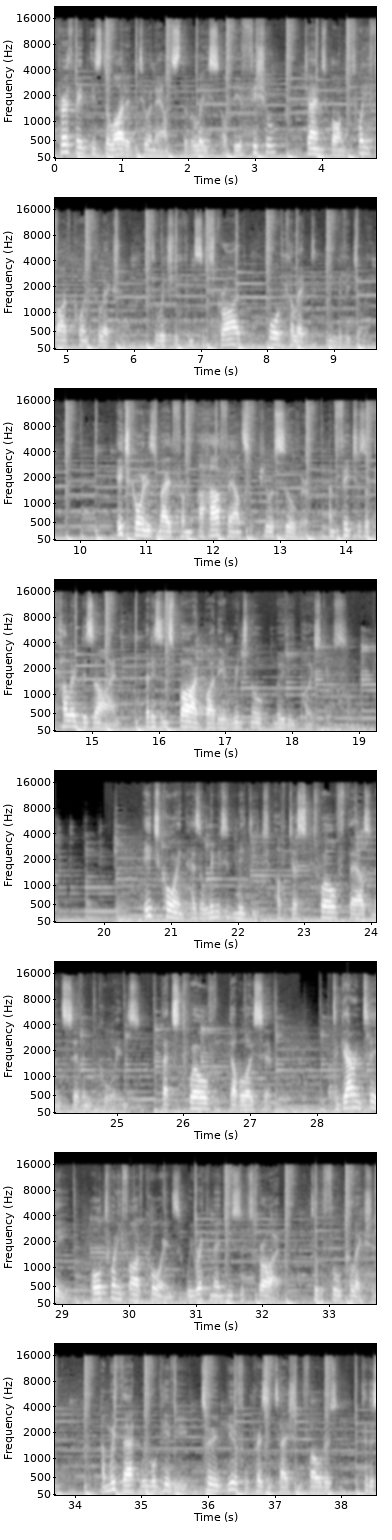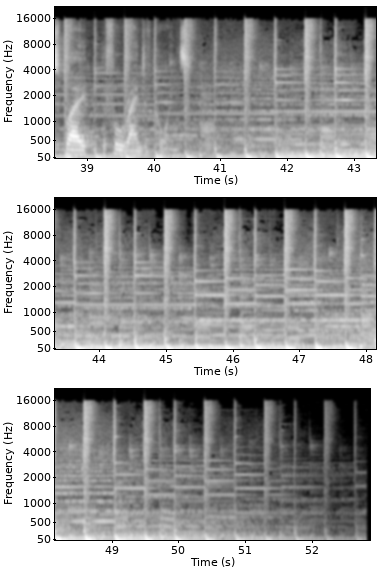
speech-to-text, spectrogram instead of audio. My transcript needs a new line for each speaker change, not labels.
Perth Mint is delighted to announce the release of the official James Bond 25 coin collection to which you can subscribe or collect individually. Each coin is made from a half ounce of pure silver and features a coloured design that is inspired by the original movie posters. Each coin has a limited mintage of just 12,007 coins. That's 12007. To guarantee all 25 coins, we recommend you subscribe to the full collection. And with that, we will give you two beautiful presentation folders to display the full range of coins.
